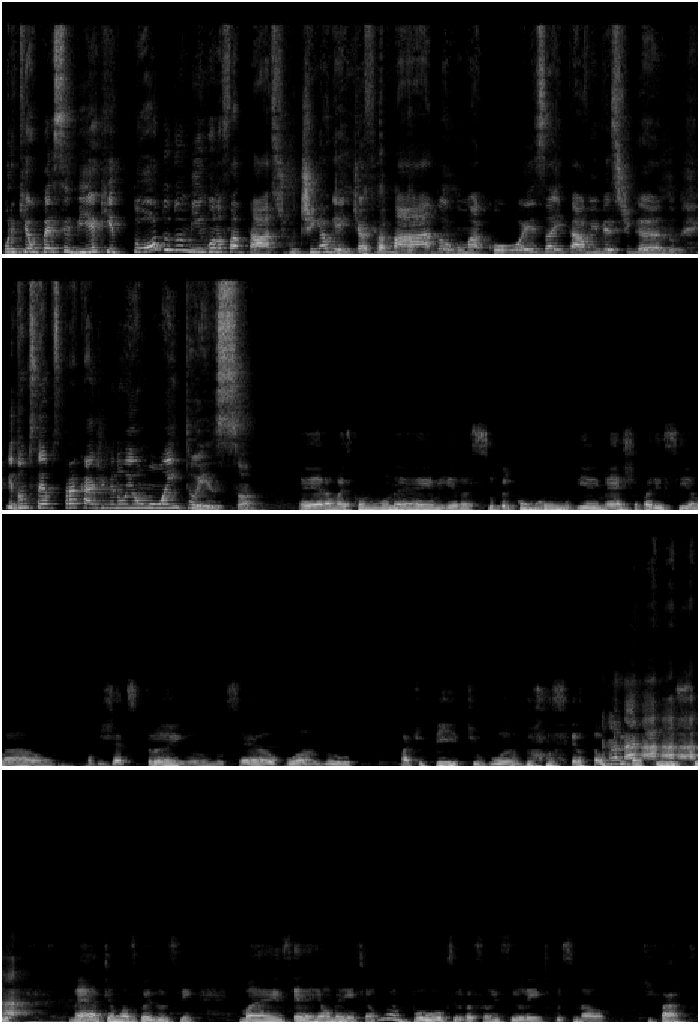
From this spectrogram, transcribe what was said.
porque eu percebia que todo domingo no Fantástico tinha alguém que tinha filmado alguma coisa e tava investigando. E de uns tempos para cá diminuiu muito isso. É, era mais comum, né, Emily? Era super comum. Via e mexe aparecia lá um objeto estranho no céu, voando Machu Picchu, voando, sei lá o que da Rússia, né? Tinha umas coisas assim. Mas, é, realmente, é uma boa observação, excelente, por sinal. De fato,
